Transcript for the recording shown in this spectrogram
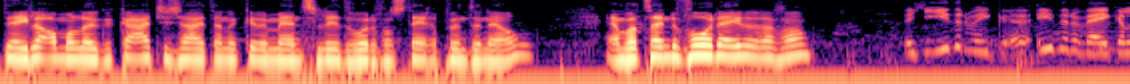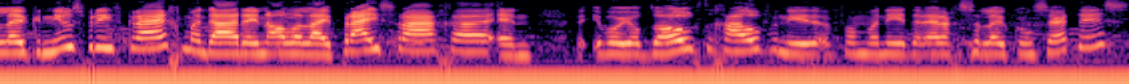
delen allemaal leuke kaartjes uit en dan kunnen mensen lid worden van sterren.nl. En wat zijn de voordelen daarvan? Dat je iedere week, eh, iedere week een leuke nieuwsbrief krijgt, maar daarin allerlei prijsvragen. En je word je op de hoogte gehouden van wanneer, van wanneer er ergens een leuk concert is.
